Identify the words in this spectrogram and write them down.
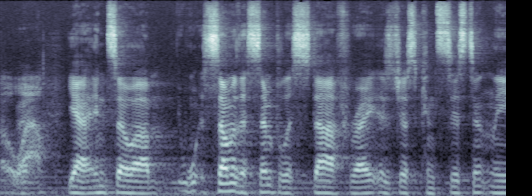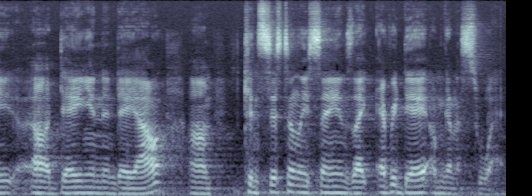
Oh, Right? wow. Yeah, and so um, w- some of the simplest stuff, right, is just consistently uh, day in and day out. Um, consistently saying is like every day I'm gonna sweat.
